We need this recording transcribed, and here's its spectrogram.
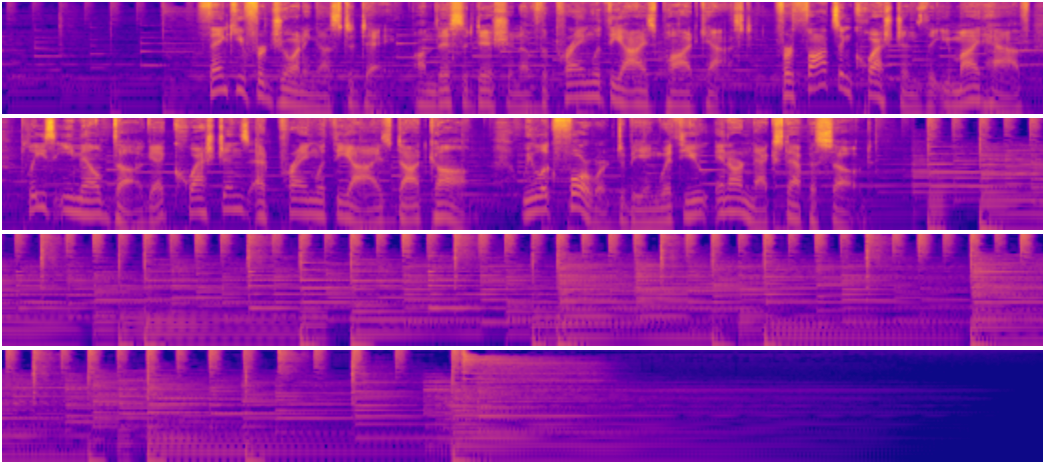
Thank you for joining us today on this edition of the Praying with the Eyes podcast. For thoughts and questions that you might have, please email Doug at questions at prayingwiththeeyes.com. We look forward to being with you in our next episode.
